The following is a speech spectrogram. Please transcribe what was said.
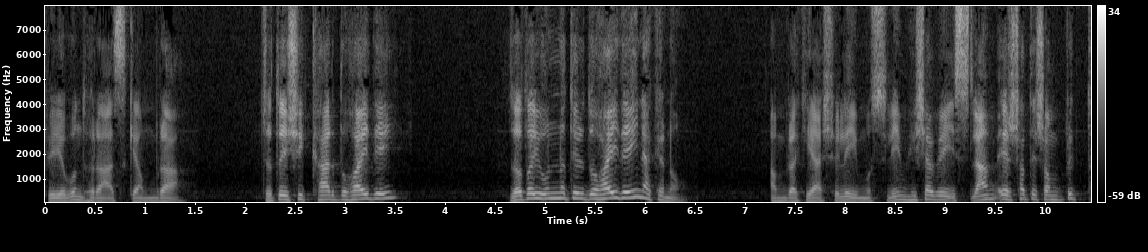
প্রিয় বন্ধুরা, আজকে আমরা যতই শিক্ষার দোহাই দেই, যতই উন্নতির দোহাই দেই না কেন আমরা কি আসলেই মুসলিম হিসাবে ইসলাম এর সাথে সম্পৃক্ত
